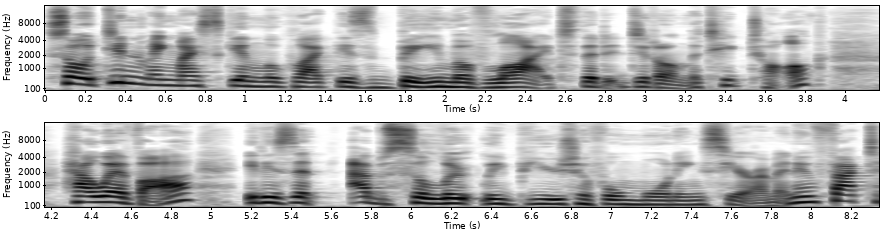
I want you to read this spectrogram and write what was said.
So it didn't make my skin look like this beam of light that it did on the TikTok. However, it is an absolutely beautiful morning serum. And in fact,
